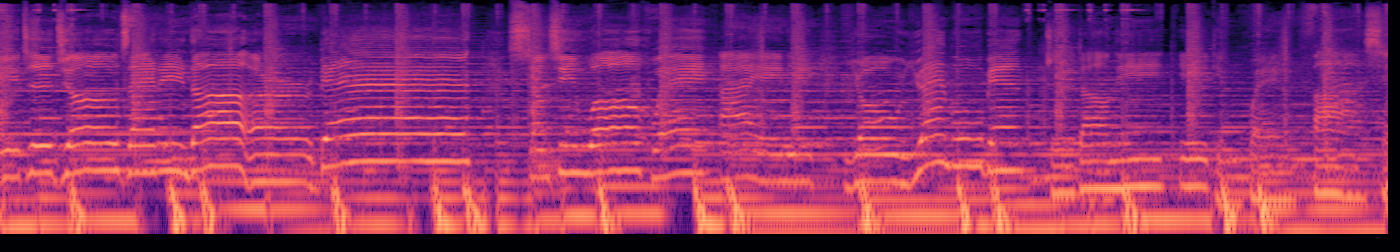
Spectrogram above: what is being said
一直就在你的耳边。相信我会爱你永远不变，直到你一定会发现。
